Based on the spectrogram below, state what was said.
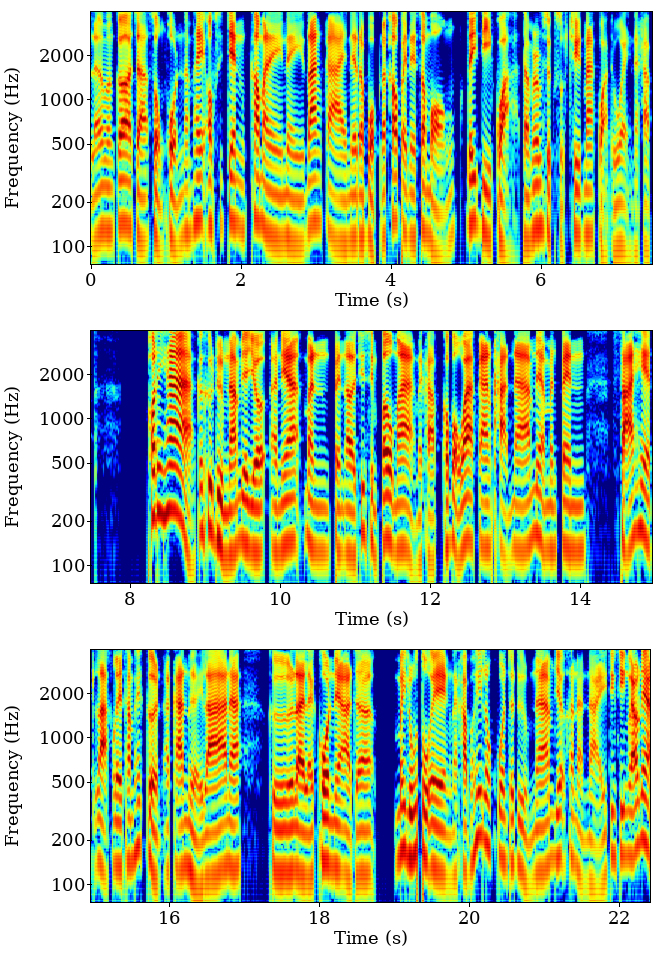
แล้วมันก็จะส่งผลทำให้ออกซิเจน เข้ามาในในร่างกายในระบบและเข้าไปในสมองได้ดีกว่าทำให้รู้สึกสดชื่นมากกว่าด้วยนะครับข้อที่ 5 ก็คือดื่มน้ำเยอะๆ อันนี้มันเป็นอะไรที่ simple มากนะครับเขาบอกว่าการขาดน้ำเนี่ยมันเป็นสาเหตุหลักเลยทำให้เกิดอาการเหนื่อยล้านะคือหลายๆคนเนี่ยอาจจะไม่รู้ตัวเองนะครับเฮ้ยเราควรจะดื่มน้ำเยอะขนาดไหน จริง ๆ แล้วเนี่ย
